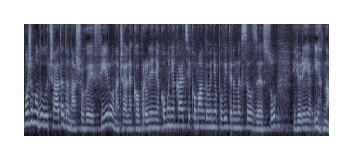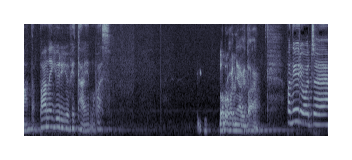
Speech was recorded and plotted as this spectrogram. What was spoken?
Можемо долучати до нашого ефіру начальника управління комунікації командування повітряних сил ЗСУ Юрія Ігната. Пане Юрію, вітаємо вас. Доброго дня, вітаю. Пане Юрію, отже,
